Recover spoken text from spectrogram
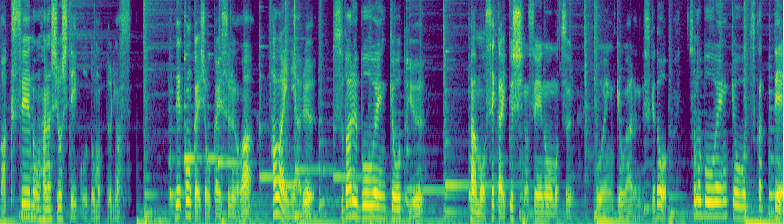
惑星のお話をしていこうと思っております。で今回紹介するのはハワイにあるスバル望遠鏡というまあもう世界屈指の性能を持つ望遠鏡があるんですけどその望遠鏡を使って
